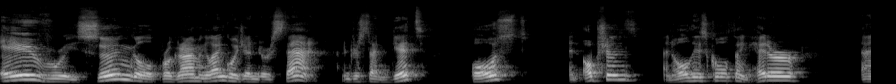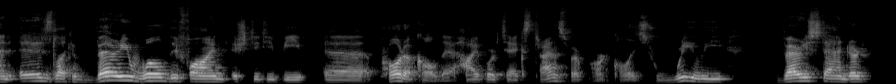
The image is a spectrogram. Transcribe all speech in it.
every single programming language understand, understand get, post, and options, and all these cool things, header, and it is like a very well-defined HTTP uh, protocol, the Hypertext Transfer Protocol. It's really very standard,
